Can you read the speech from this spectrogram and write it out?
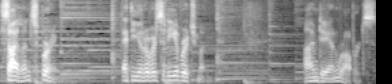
Silent Spring at the University of Richmond. I'm Dan Roberts.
